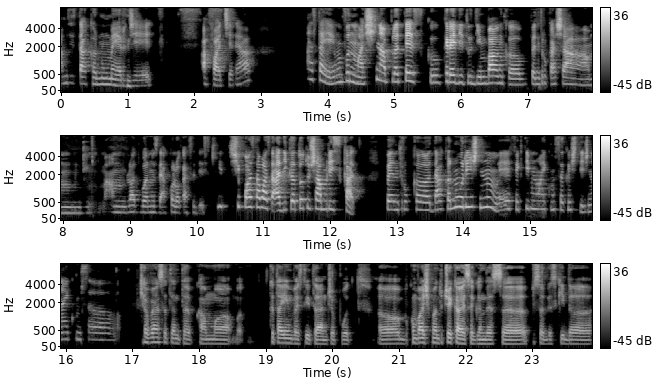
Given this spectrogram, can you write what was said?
am zis, dacă nu merge afacerea, Asta e, îmi vând mașina, plătesc creditul din bancă pentru că așa am, am luat bănuți de acolo ca să deschid și cu asta basta. Adică totuși am riscat. Pentru că dacă nu riști, nu, efectiv nu ai cum să câștigi, nu ai cum să... Chiar vreau să te întreb cam uh, cât ai investit la început? Uh, cumva și pentru cei care se gândesc să, să deschidă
